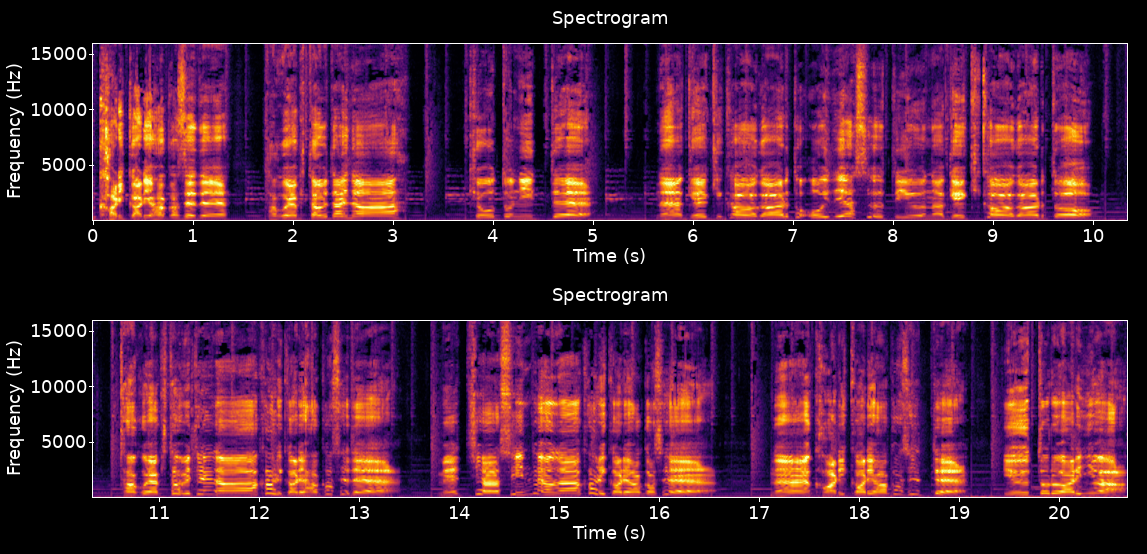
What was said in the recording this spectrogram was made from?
ーカリカリ博士でたこ焼き食べたいな。京都に行ってね激川があるとおいでやすっていうような激川があるとたこ焼き食べたいなカリカリ博士で。めっちゃ安いんだよなカリカリ博士。ねえカリカリ博士って言うとる割には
